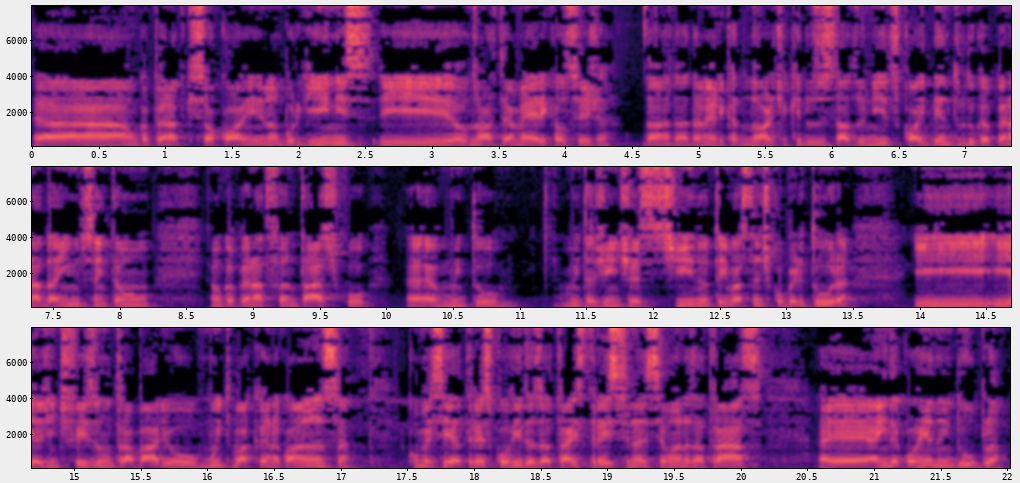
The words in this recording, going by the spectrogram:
uh, um campeonato que só corre em Lamborghinis e o Norte América, ou seja, da, da, América do Norte, aqui dos Estados Unidos, corre dentro do campeonato da IMSA, então é um campeonato fantástico, é, muito, muita gente assistindo, tem bastante cobertura e, e a gente fez um trabalho muito bacana com a ANSA. Comecei há três corridas atrás, três finais de semana atrás, é, ainda correndo em dupla,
